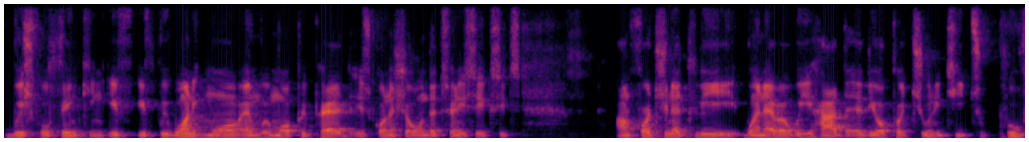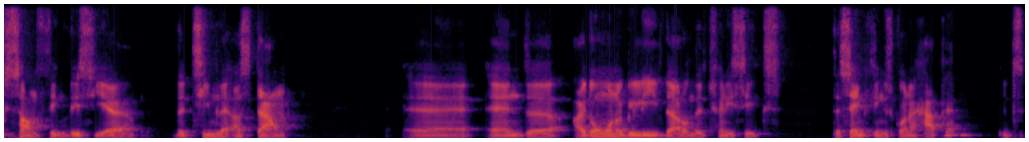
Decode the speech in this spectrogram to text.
wishful thinking. If if we want it more and we're more prepared, it's going to show on the 26. It's unfortunately, whenever we had uh, the opportunity to prove something this year, the team let us down. Uh, and uh, I don't want to believe that on the 26th, the same thing is going to happen. It's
